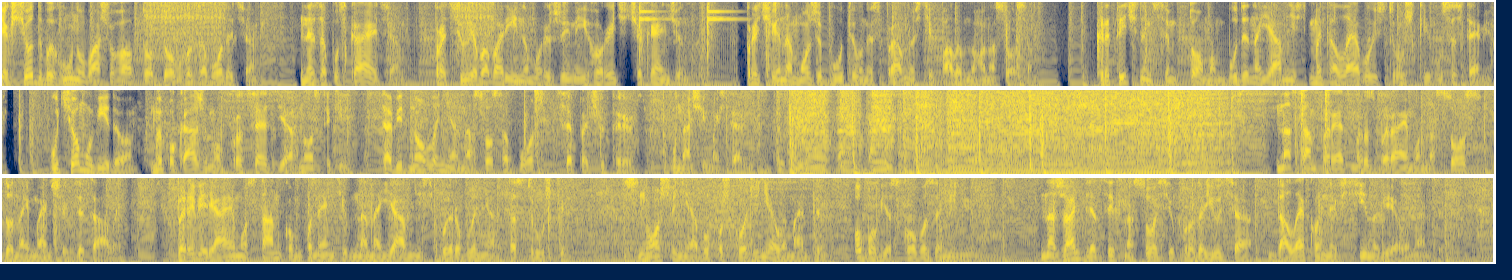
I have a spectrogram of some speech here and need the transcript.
Якщо двигун у вашого авто довго заводиться, не запускається, працює в аварійному режимі і горить чек-енджин, причина може бути у несправності паливного насоса. Критичним симптомом буде наявність металевої стружки у системі. У цьому відео ми покажемо процес діагностики та відновлення насоса Bosch CP4 у нашій майстерні. Насамперед ми розбираємо насос до найменших деталей. Перевіряємо стан компонентів на наявність вироблення та стружки. Зношені або пошкоджені елементи обов'язково замінюємо. На жаль, для цих насосів продаються далеко не всі нові елементи.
